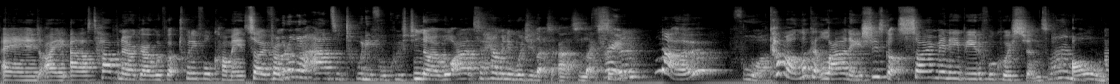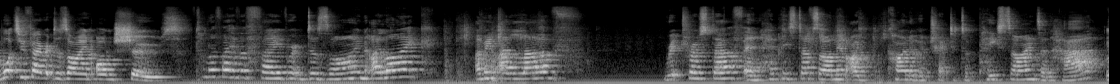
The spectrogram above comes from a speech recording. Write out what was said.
And I asked half an hour ago, we've got 24 comments. So from. We're not going to answer 24 questions. No, we'll answer. How many would you like to answer? Like Three. seven? No. Four. Come on, look at Lani. She's got so many beautiful questions. Lani. Oh, what's your favourite design on shoes? I don't know if I have a favourite design. I like, I mean, I love retro stuff and hippie stuff. So I mean, I'm kind of attracted to peace signs and hearts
